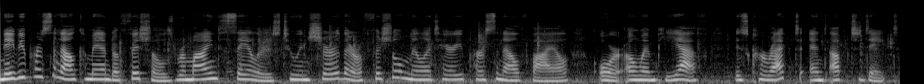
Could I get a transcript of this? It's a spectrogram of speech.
Navy Personnel Command officials remind sailors to ensure their official military personnel file, or OMPF, is correct and up to date.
